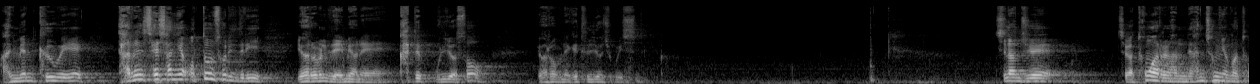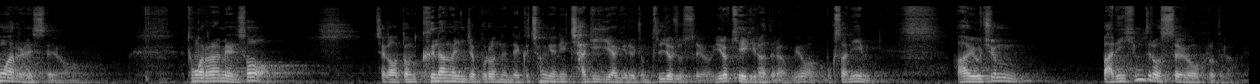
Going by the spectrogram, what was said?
아니면 그 외에 다른 세상의 어떤 소리들이 여러분의 내면에 가득 울려서 여러분에게 들려주고 있습니까? 지난주에 제가 통화를 하는데 한 청년과 통화를 했어요. 통화를 하면서 제가 어떤 근황을 이제 물었는데 그 청년이 자기 이야기를 좀 들려줬어요. 이렇게 얘기를 하더라고요. 목사님, 아, 요즘 많이 힘들었어요. 그러더라고요.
